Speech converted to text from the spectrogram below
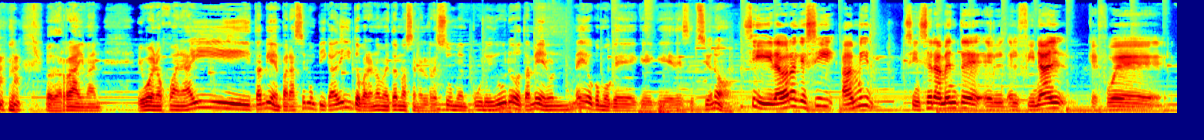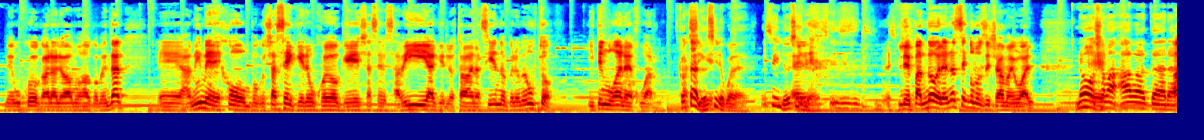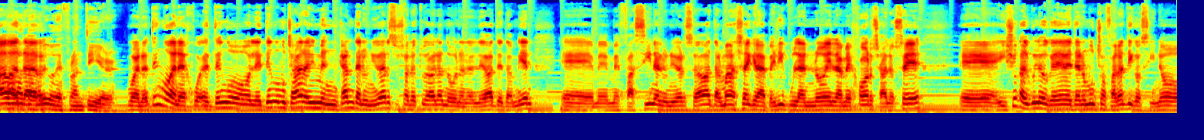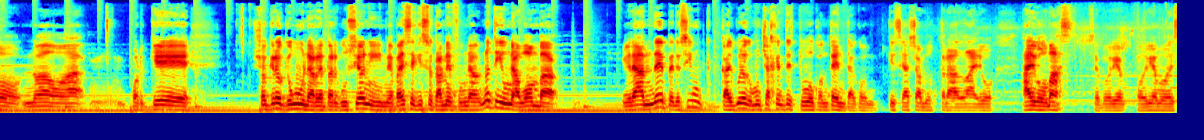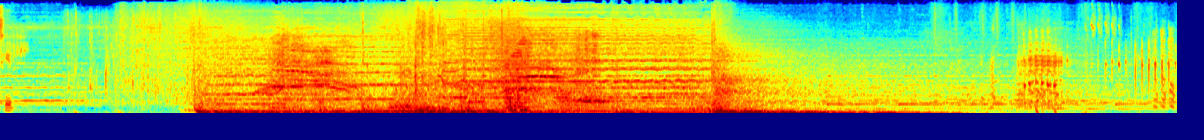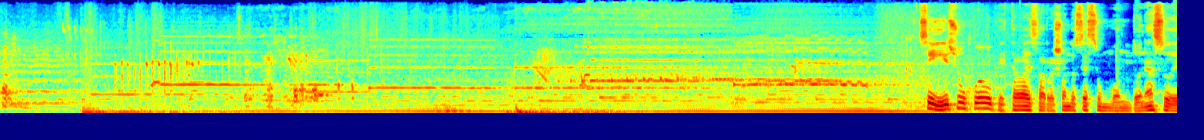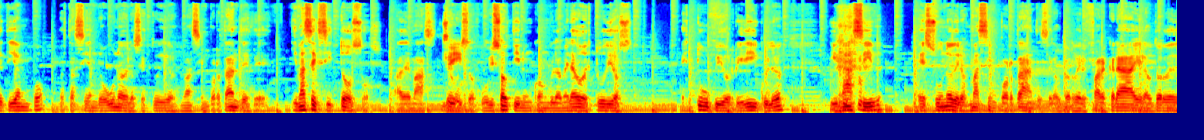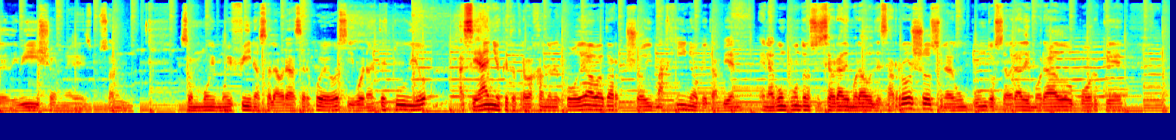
los de Rayman. Y bueno, Juan, ahí también, para hacer un picadito, para no meternos en el resumen puro y duro, también un medio como que, que- que decepcionó. Sí, la verdad que sí. A mí, sinceramente, el, el final, que fue de un juego que ahora lo vamos a comentar, eh, a mí me dejó un poco. Ya sé que era un juego que ya se sabía, que lo estaban haciendo, pero me gustó. Y tengo ganas de jugarlo. Contalo, que- decilo cuál es. Decilo, decilo. Eh. Sí, sí, sí. El de Pandora, no sé cómo se llama igual. No, Eh, se llama Avatar, Avatar. Avatar, algo de Frontier. Bueno, tengo ganas de jugar, tengo, le tengo mucha ganas, a mí me encanta el universo, ya lo estuve hablando bueno, en el debate también, eh, me, me fascina el universo de Avatar, más allá de que la película no es la mejor, ya lo sé, eh, y yo calculo que debe tener muchos fanáticos, si no, no, ah, porque yo creo que hubo una repercusión y me parece que eso también fue una, no te digo una bomba grande, pero sí calculo que mucha gente estuvo contenta con que se haya mostrado algo, algo más, se podría, podríamos decir. Sí, es un juego que estaba desarrollándose hace un montonazo de tiempo. Lo está haciendo uno de los estudios más importantes de, y más exitosos, además, de Sí. Ubisoft. Ubisoft tiene un conglomerado de estudios estúpido, ridículo. Y Massive es uno de los más importantes. El autor del Far Cry, el autor de The Division. son, son muy, muy finos a la hora de hacer juegos. Y bueno, este estudio hace años que está trabajando en el juego de Avatar. Yo imagino que también en algún punto, no sé si habrá demorado el desarrollo, si en algún punto se habrá demorado porque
